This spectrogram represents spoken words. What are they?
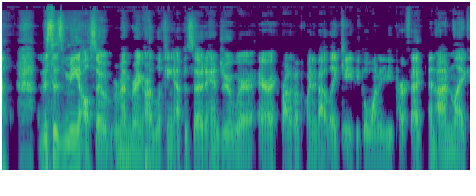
this is me also remembering our looking episode, Andrew, where Eric brought up a point about like gay people wanting to be perfect, and I'm like,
